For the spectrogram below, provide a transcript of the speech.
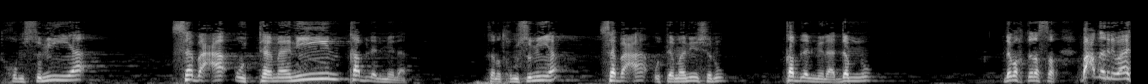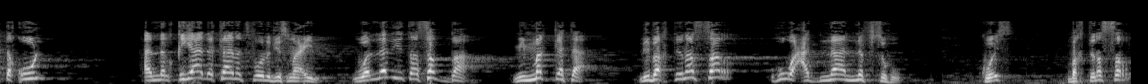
587 قبل الميلاد. سنة 587 شنو؟ قبل الميلاد. دمنه ده وقت نصر. بعض الروايات تقول أن القيادة كانت في ولد إسماعيل والذي تصدى من مكة لبخت نصر هو عدنان نفسه. كويس؟ بخت نصر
